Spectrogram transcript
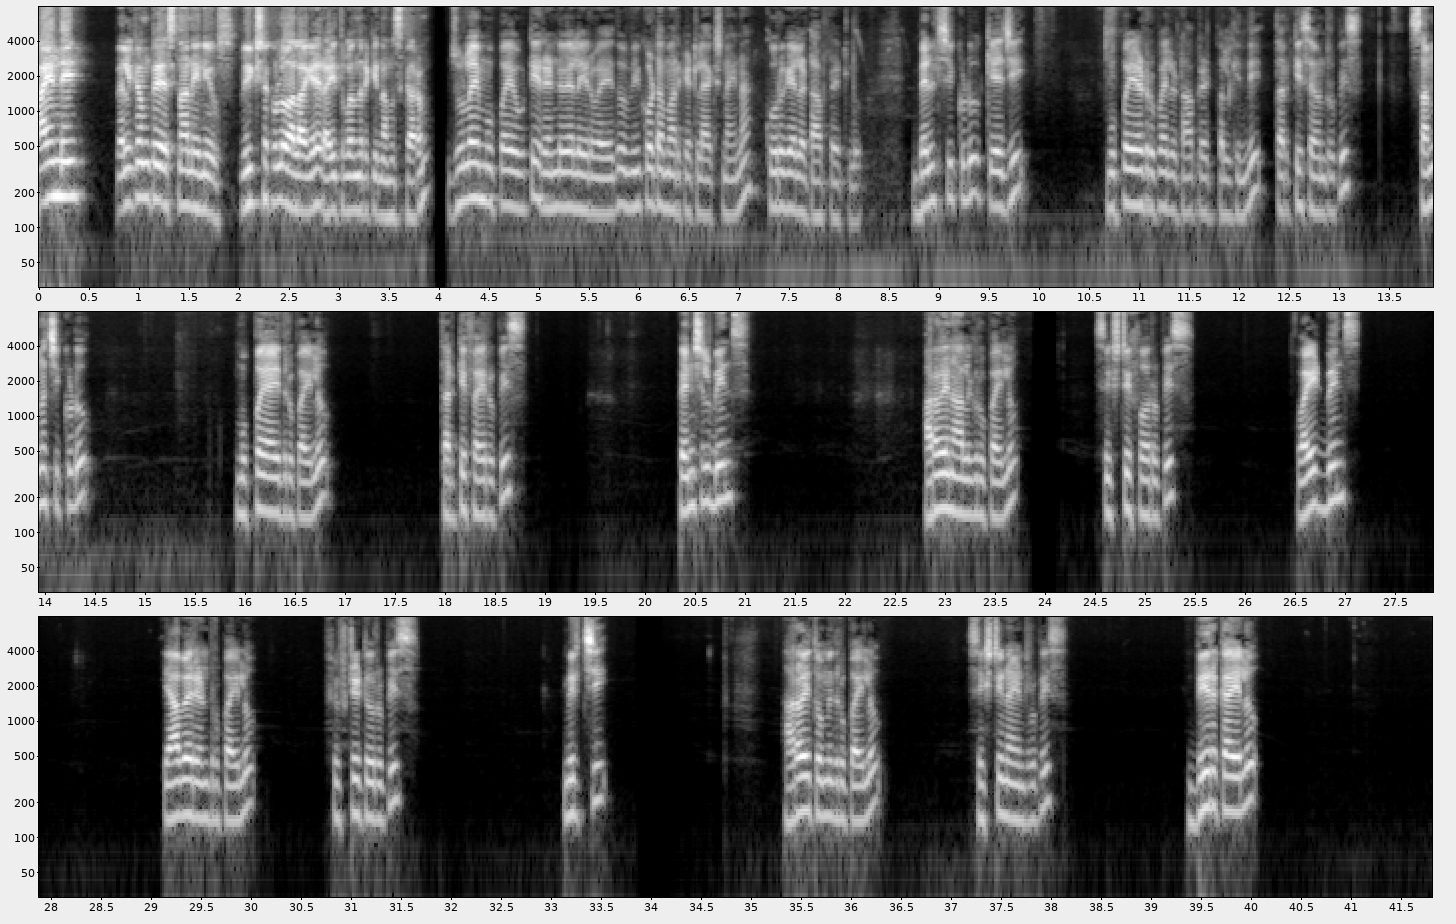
Hi అండి. Welcome to ఎస్నాని news. వీక్షకులు అలాగే రైతులందరికీ నమస్కారం. జూలై ముప్పై ఒకటి రెండు వేల ఇరవై ఐదు వీకోట మార్కెట్లో యాక్షన్ అయిన కూరగాయల టాప్ రేట్లు. బెల్ట్ చిక్కుడు కేజీ ముప్పై ఏడు రూపాయలు టాప్ రేట్ పలికింది. Thirty seven rupees. సన్న చిక్కుడు ముప్పై ఐదు రూపాయలు thirty five rupees. Pencil beans అరవై నాలుగు రూపాయలు sixty four rupees. White beans యాభై రెండు రూపాయలు ఫిఫ్టీ టూ రూపీస్. మిర్చి అరవై తొమ్మిది రూపాయలు సిక్స్టీ నైన్ రూపీస్. బీరకాయలు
